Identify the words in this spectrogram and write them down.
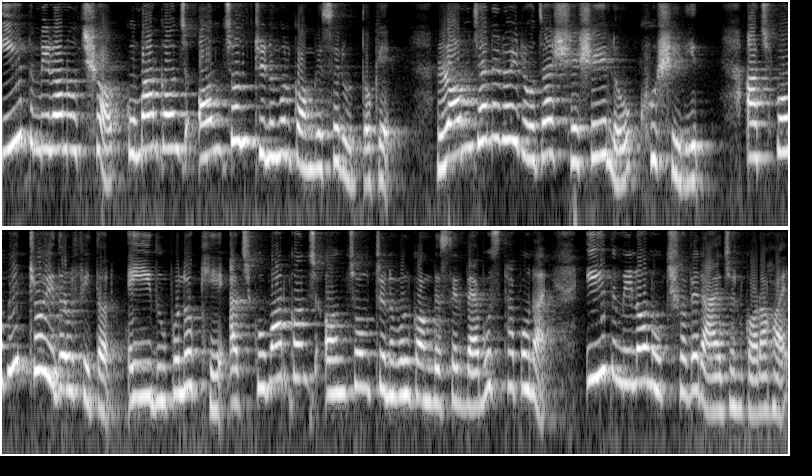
ঈদ মিলন উৎসব কুমারগঞ্জ অঞ্চল তৃণমূল কংগ্রেসের উদ্যোগে। রমজানের ওই রোজা শেষে এলো খুশির ঈদ। আজ পবিত্র ঈদ উল ফিতর। এই ঈদ উপলক্ষে আজ কুমারগঞ্জ অঞ্চল তৃণমূল কংগ্রেসের ব্যবস্থাপনায় ঈদ মিলন উৎসবের আয়োজন করা হয়।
